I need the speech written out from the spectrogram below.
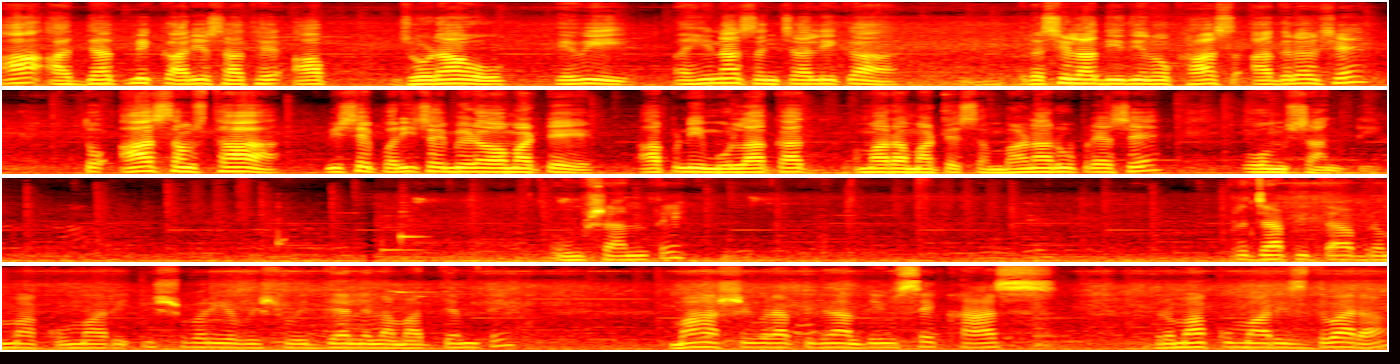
આ આધ્યાત્મિક કાર્ય સાથે આપ જોડાઓ એવી અહીંના સંચાલિકા રસીલા દીદીનો ખાસ આગ્રહ છે. તો આ સંસ્થા વિશે પરિચય મેળવવા માટે આપની મુલાકાત અમારા માટે સંભાળનારૂપ રહેશે. ઓમ શાંતિ. ઓમ શાંતિ. પ્રજાપિતા બ્રહ્માકુમારી ઈશ્વરીય વિશ્વવિદ્યાલયના માધ્યમથી મહાશિવરાત્રિના દિવસે ખાસ બ્રહ્માકુમારીઝ દ્વારા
